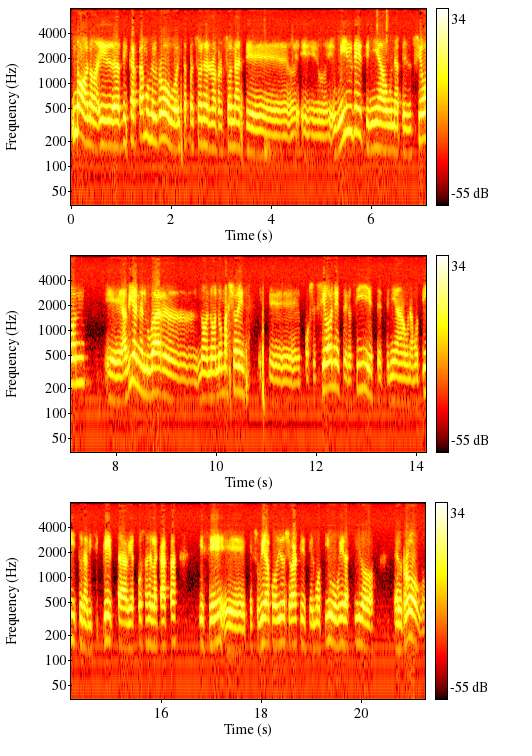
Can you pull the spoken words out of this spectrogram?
No, no, eh, descartamos el robo. Esta persona era una persona este, humilde, tenía una pensión, había en el lugar no no no mayores este, posesiones, pero sí este, tenía una motito, una bicicleta, había cosas en la casa que se que se hubiera podido llevar si el motivo hubiera sido el robo.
